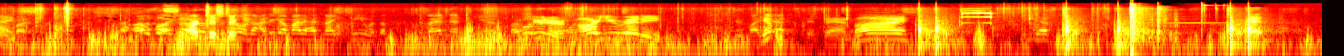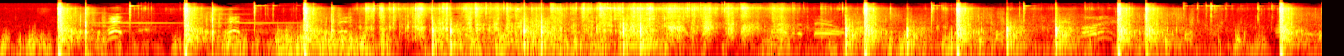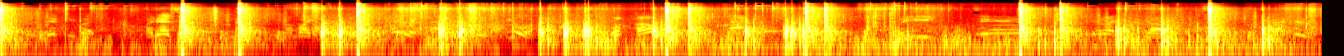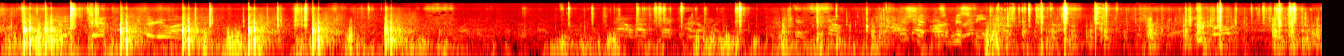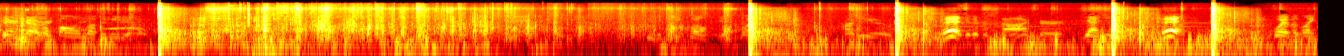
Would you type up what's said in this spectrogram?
nice. It's artistic. I think I might have had 19 with them because I had an FTM. Shooter, are you ready? Dude, Yep. dad has been. Stand by. Hit. Hit. Hit. Hit. Five of. Loaded. 50, but my dad said, and I'm like, wait a minute, I didn't feel it. What power? Lead and direct, guys. Backers, Jeff 231. Now that's second. I don't like that. Okay, check out. Oh, shit, there's a misfeed. Yeah, just, Hit! boy, but like,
